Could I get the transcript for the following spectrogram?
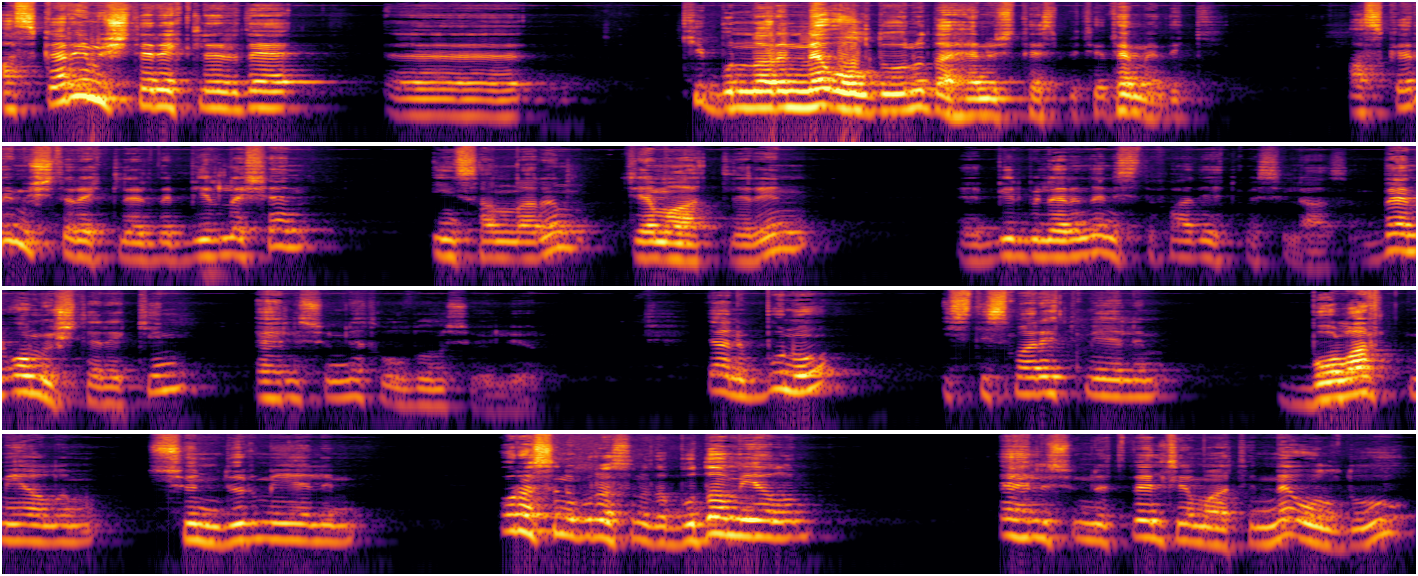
asgari müştereklerde e, ki bunların ne olduğunu da henüz tespit edemedik. Asgari müştereklerde birleşen insanların, cemaatlerin e, birbirlerinden istifade etmesi lazım. Ben o müşterekin ehli sünnet olduğunu söylüyorum. Yani bunu istismar etmeyelim, bolartmayalım, sündürmeyelim. Orasını burasını da budamayalım. Ehli sünnet vel cemaatin ne olduğu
